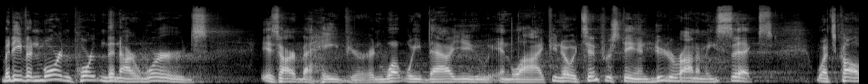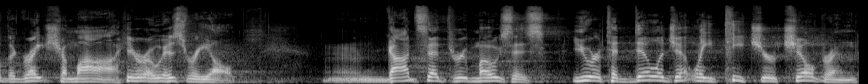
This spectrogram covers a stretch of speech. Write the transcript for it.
but even more important than our words is our behavior and what we value in life. You know, it's interesting in Deuteronomy 6, what's called the Great Shema, Hear, O Israel. Mm, God said through Moses, You are to diligently teach your children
